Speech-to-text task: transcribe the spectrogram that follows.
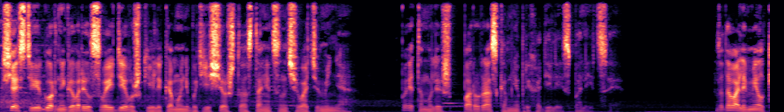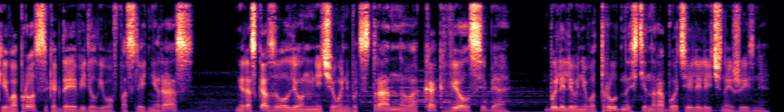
К счастью, Егор не говорил своей девушке или кому-нибудь еще, что останется ночевать у меня. Поэтому лишь пару раз ко мне приходили из полиции. Задавали мелкие вопросы, когда я видел его в последний раз, не рассказывал ли он мне чего-нибудь странного, как вел себя, были ли у него трудности на работе или личной жизни.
